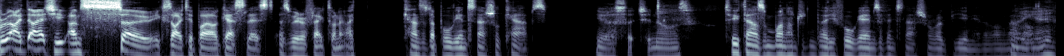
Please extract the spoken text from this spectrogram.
I, I actually, I'm so excited by our guest list as we reflect on it. I counted up all the international caps. You're such a nose. 2,134 games of international rugby union along that There lot. you.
